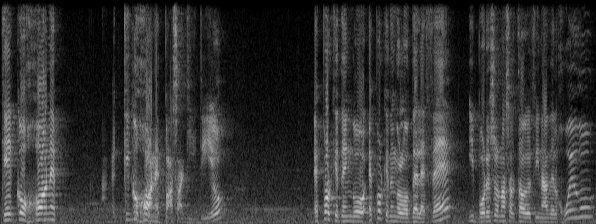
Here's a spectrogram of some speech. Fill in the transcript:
¿Qué cojones ¿Qué cojones pasa aquí, tío? ¿Es porque tengo es porque tengo los DLC y por eso no ha saltado el final del juego?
